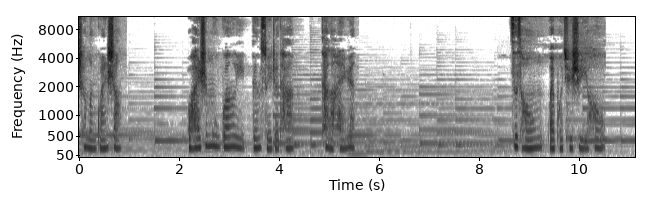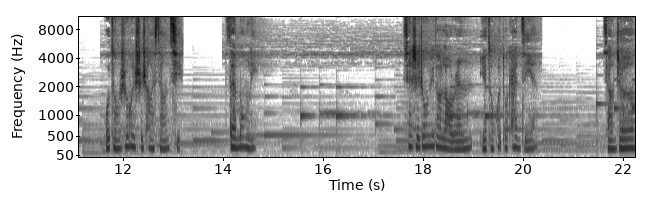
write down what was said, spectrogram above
车门关上，我还是目光里跟随着他，看了很远。自从外婆去世以后，我总是会时常想起，在梦里，现实中遇到老人也总会多看几眼，想着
